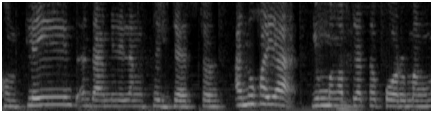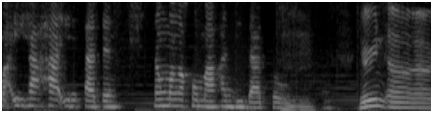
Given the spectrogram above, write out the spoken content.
complaints, ang dami nilang suggestions. Ano kaya yung mga mm. platapormang maihahain sa atin ng mga kumakandidato? Mm. Ngayon, uh,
